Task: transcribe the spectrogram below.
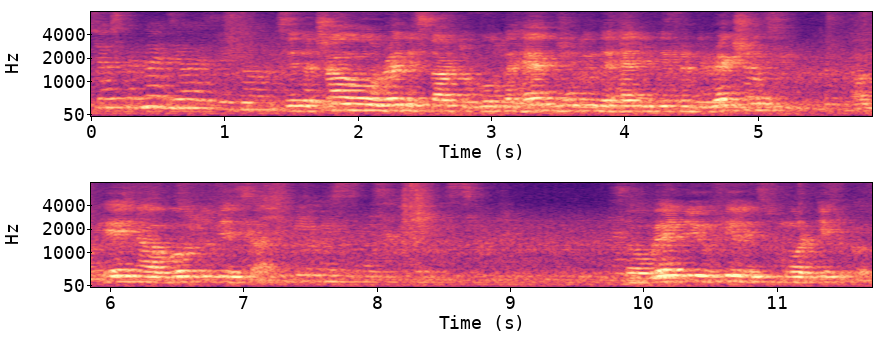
все остальное делает ребенок. See the child already start to move the head, moving the head in different directions. Okay, now go to this side. Теперь мы занимаемся активностью. So where do you feel it's more difficult?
